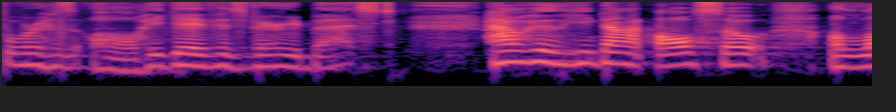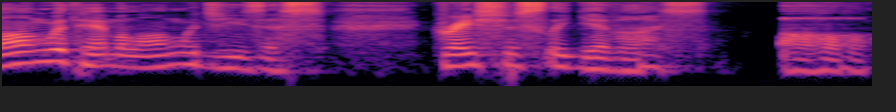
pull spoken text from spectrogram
for his all, he gave his very best. How will he not also, along with him, along with Jesus, graciously give us all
